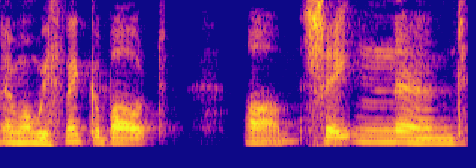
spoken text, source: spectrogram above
And when we think about um, Satan and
